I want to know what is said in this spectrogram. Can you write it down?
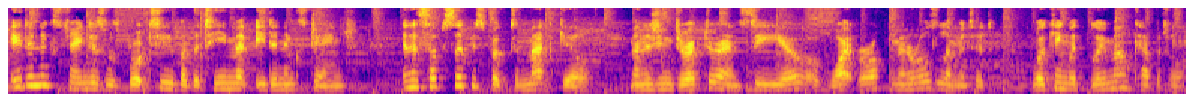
Eden Exchanges was brought to you by the team at Eden Exchange. In this episode, we spoke to Matt Gill, Managing Director and CEO of White Rock Minerals Limited, working with Blue Mount Capital.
